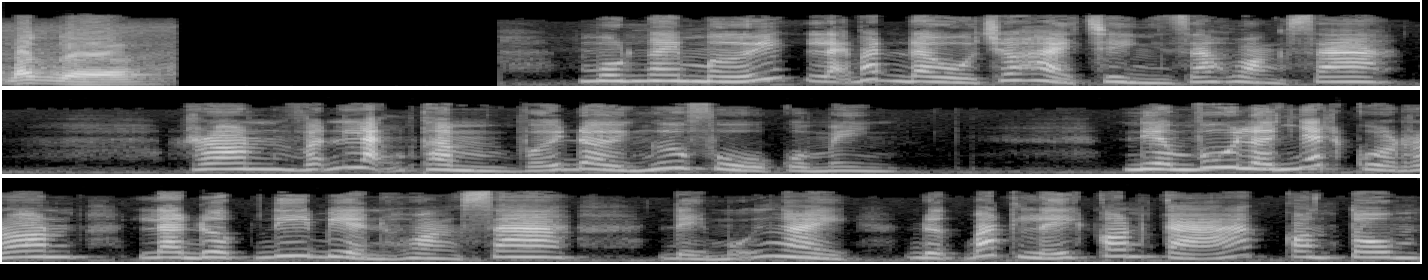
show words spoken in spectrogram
bắt được Một ngày mới lại bắt đầu cho hải trình ra Hoàng Sa. Ron vẫn lặng thầm với đời ngư phủ của mình. Niềm vui lớn nhất của Ron là được đi biển Hoàng Sa để mỗi ngày được bắt lấy con cá, con tôm,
